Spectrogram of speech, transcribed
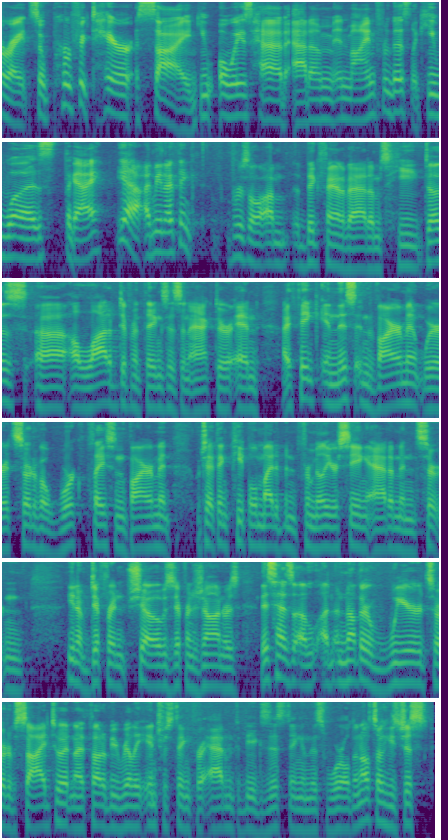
All right, so perfect hair aside, you always had Adam in mind for this? Like he was the guy? Yeah, I mean, I think, first of all, I'm a big fan of Adams. He does uh, a lot of different things as an actor, and I think in this environment where it's sort of a workplace environment, which I think people might have been familiar seeing Adam in certain you know, different shows, different genres. This has a, another weird sort of side to it, and I thought it'd be really interesting for Adam to be existing in this world. And also, he's just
